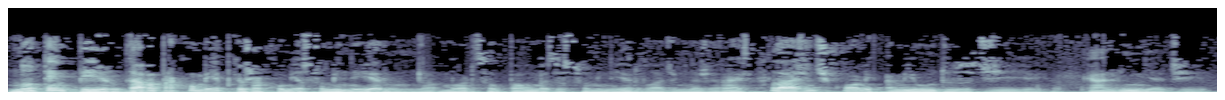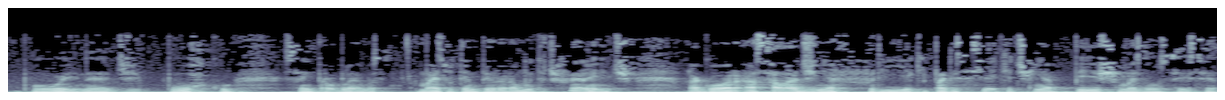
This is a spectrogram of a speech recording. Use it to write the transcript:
no tempero. Dava para comer, porque eu já comi, eu sou mineiro, moro em São Paulo, mas eu sou mineiro lá de Minas Gerais. Lá a gente come a miúdos de galinha, de boi, né, de porco, sem problemas. Mas o tempero era muito diferente. Agora, a saladinha fria, que parecia que tinha peixe, mas não sei se é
